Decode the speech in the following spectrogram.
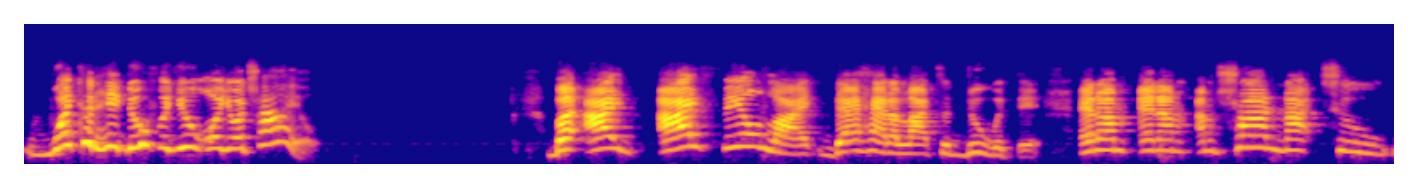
what could he do for you or your child? But I I feel like that had a lot to do with it. And I'm and I'm I'm trying not to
